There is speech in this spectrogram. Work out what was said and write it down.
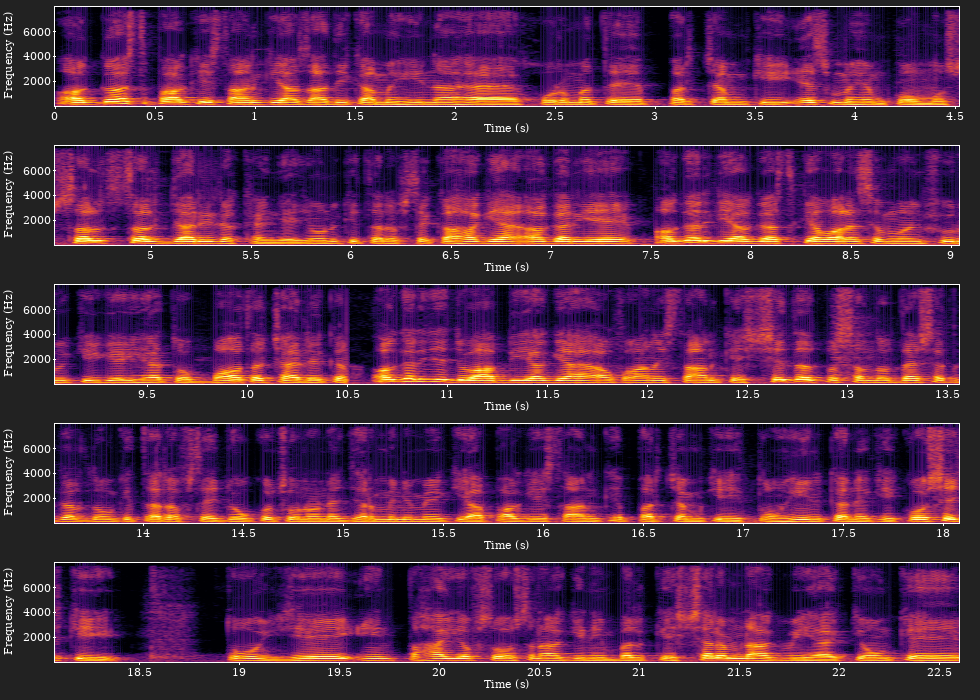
اگست پاکستان کی آزادی کا مہینہ ہے۔ حرمت پرچم کی اس مہم کو مسلسل جاری رکھیں گے۔ جو ان کی طرف سے کہا گیا ہے۔ اگر یہ اگر یہ اگست کے حوالے سے مہم شروع کی گئی ہے تو بہت اچھا ہے۔ لیکن اگر یہ جواب دیا گیا ہے افغانستان کے شدت پسند اور دہشت گردوں کی طرف سے جو کچھ انہوں نے جرمنی میں کیا، پاکستان کے پرچم کی توہین کرنے کی کوشش کی۔ تو یہ انتہائی افسوسناک ہی نہیں بلکہ شرمناک بھی ہے کیونکہ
